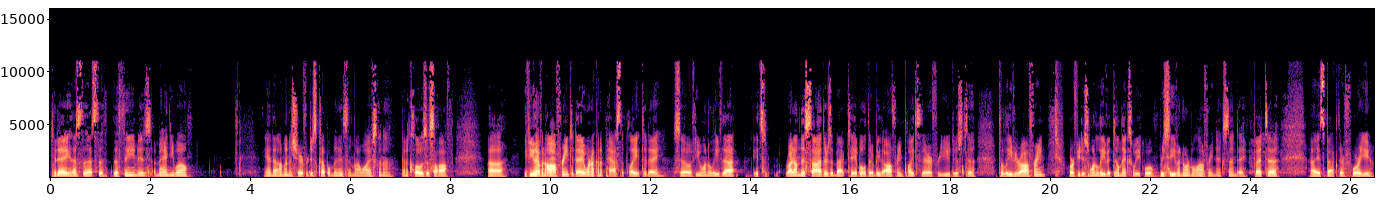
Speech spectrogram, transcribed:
today. That's the, that's the, the theme is Emmanuel. And uh, I'm going to share for just a couple minutes, and my wife's going to going to close us off. Uh, if you have an offering today, we're not going to pass the plate today. So if you want to leave that, it's right on this side. There's a back table. There'll be the offering plates there for you just to to leave your offering. Or if you just want to leave it till next week, we'll receive a normal offering next Sunday. But uh, uh, it's back there for you.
